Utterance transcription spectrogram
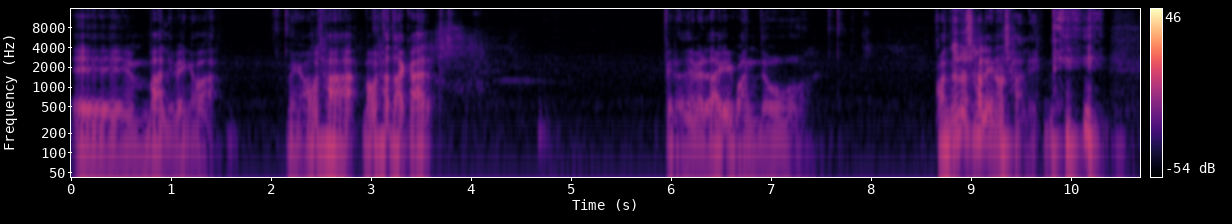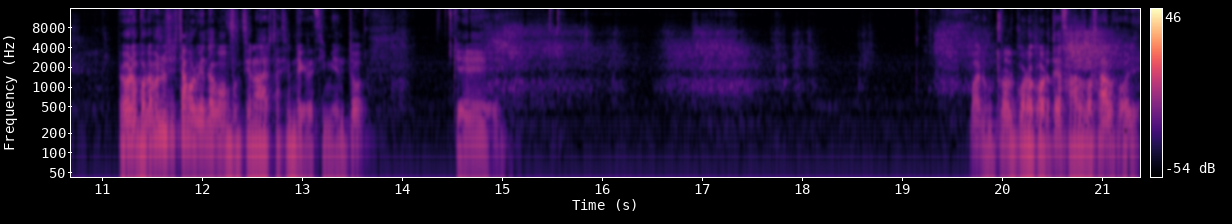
Eh, vale, venga, va. Venga, vamos a, vamos a atacar. Pero de verdad que cuando... Cuando no sale, no sale. Pero bueno, por lo menos estamos viendo cómo funciona la estación de crecimiento. Que... Bueno, un troll cuero corteza, algo es algo, oye.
